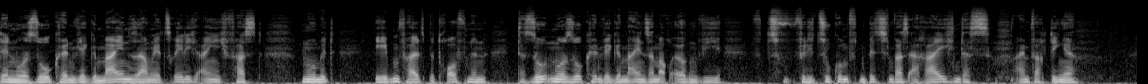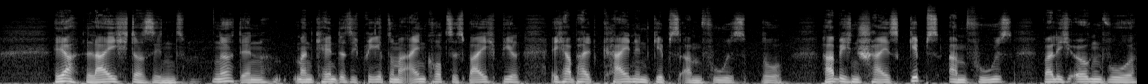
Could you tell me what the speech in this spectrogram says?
Denn nur so können wir gemeinsam, jetzt rede ich eigentlich fast nur mit ebenfalls Betroffenen, so, nur so können wir gemeinsam auch irgendwie für die Zukunft ein bisschen was erreichen, dass einfach Dinge ja, leichter sind. Ne? Denn man kennt es, ich bringe jetzt nochmal ein kurzes Beispiel. Ich habe halt keinen Gips am Fuß. So habe ich einen scheiß Gips am Fuß, weil ich irgendwo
